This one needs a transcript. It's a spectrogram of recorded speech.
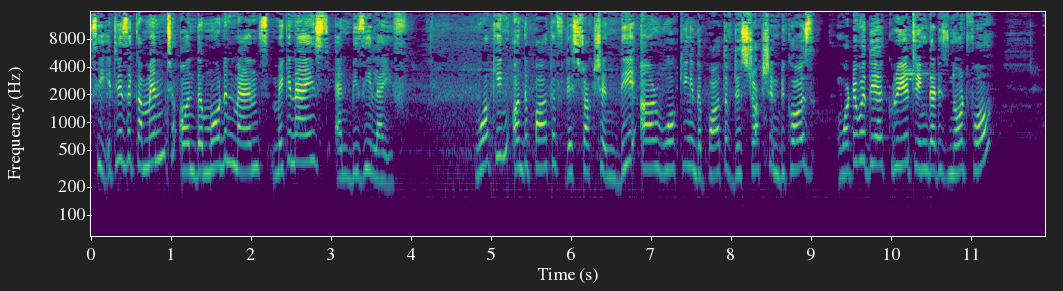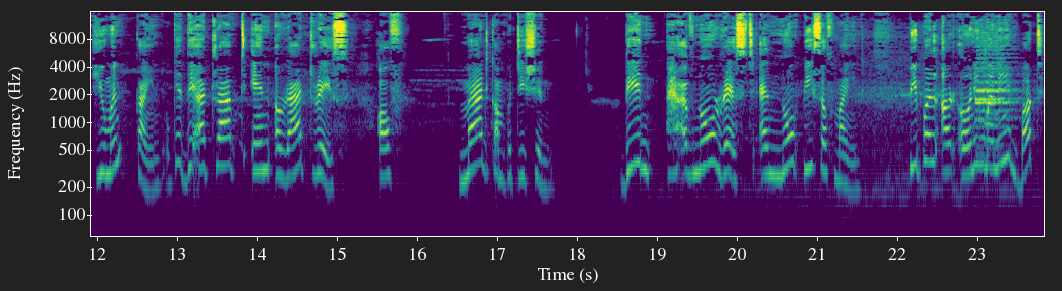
See, it is a comment on the modern man's mechanized and busy life. Working on the path of destruction. They are working in the path of destruction because whatever they are creating that is not for humankind. Okay, they are trapped in a rat race of mad competition they have no rest and no peace of mind. People are earning money, but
